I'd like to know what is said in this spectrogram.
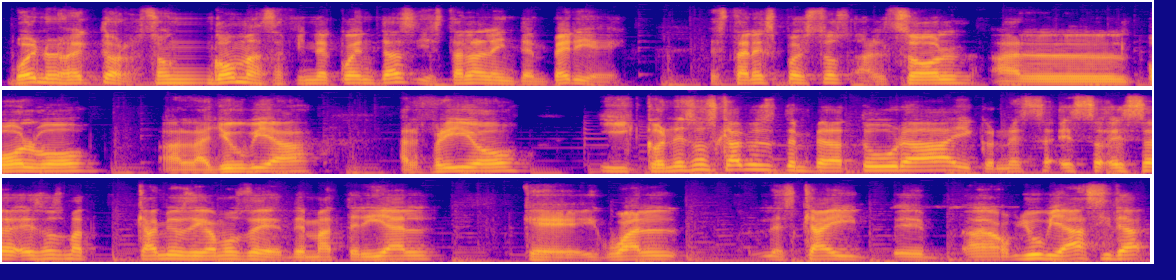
Bueno, Héctor, son gomas a fin de cuentas y están a la intemperie. Están expuestos al sol, al polvo, a la lluvia, al frío. Y con esos cambios de temperatura y con esos cambios, digamos, de material que igual les cae eh, lluvia ácida,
